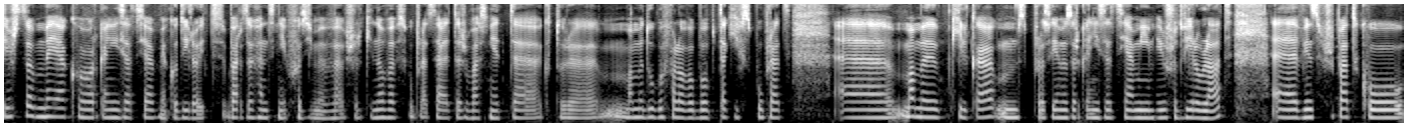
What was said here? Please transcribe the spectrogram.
Wiesz co, my jako organizacja, jako Deloitte bardzo chętnie wchodzimy we wszelkie nowe współprace, ale też właśnie te, które mamy długofalowo, bo takich współprac e, mamy kilka. Współpracujemy z organizacjami już od wielu lat, e, więc w przypadku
